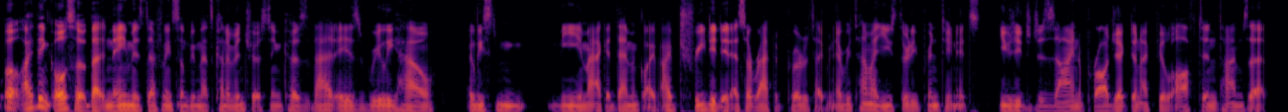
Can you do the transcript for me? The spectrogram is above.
Well, I think also that name is definitely something that's kind of interesting because that is really how, at least m- me in my academic life, I've treated it as a rapid prototype. And every time I use 3D printing, it's usually to design a project. And I feel oftentimes that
